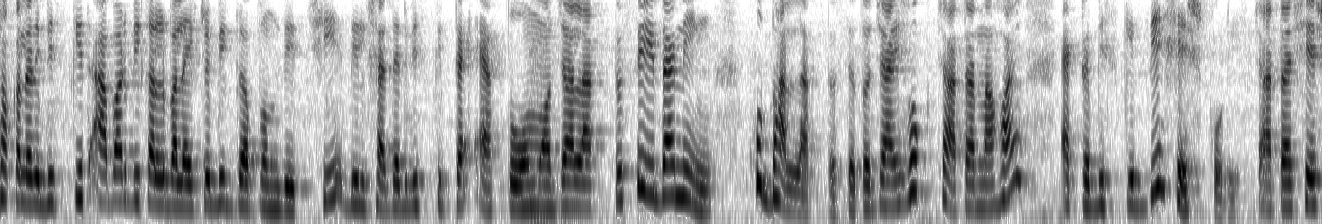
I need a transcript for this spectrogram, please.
সকালের বিস্কিট আবার বিকালবেলা একটু বিজ্ঞাপন দিচ্ছি। দিলশাদের বিস্কিটটা এত মজা লাগতেছে ইদানিং। খুব ভালো লাগতেছে। তো যাই হোক, চাটা না হয় একটা বিস্কিট দিয়ে শেষ করি। চাটা শেষ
